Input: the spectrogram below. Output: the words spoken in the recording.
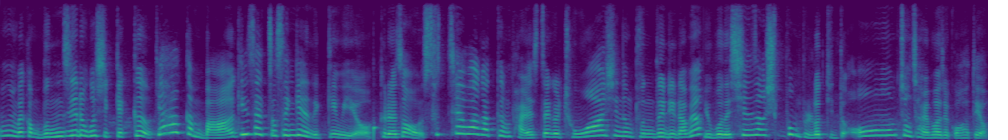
음, 약간 문지르고 싶게끔 약간 막이 살짝 생기는 느낌이에요. 그래서 수채화 같은 발색을 좋아하시는 분들이라면 이번에 신상 Chiffon Blur Tint 엄청 잘 맞을 것 같아요.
